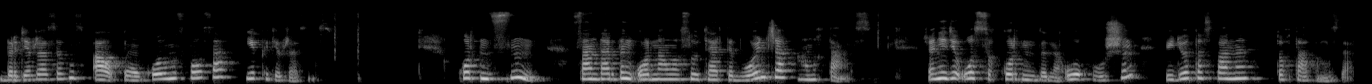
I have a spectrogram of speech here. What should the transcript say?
бір деп жазыңыз. Ал оң қолыңыз болса екі деп жазыңыз. Қорытындысын сандардың орналасу тәртібі бойынша анықтаңыз. Және де осы қорытындыны оқу үшін видео таспаны тоқтатыңыздар.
